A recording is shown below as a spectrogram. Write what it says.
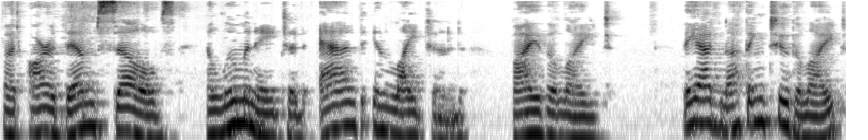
but are themselves illuminated and enlightened by the light. They add nothing to the light,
